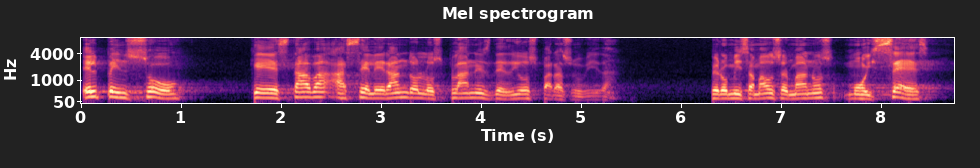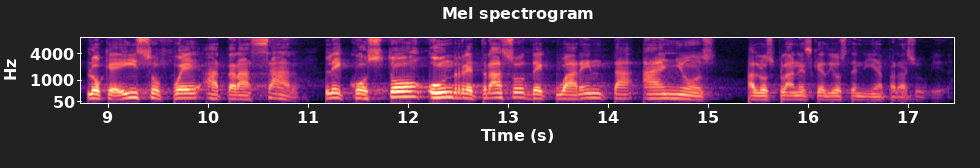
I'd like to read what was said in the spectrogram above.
él pensó que estaba acelerando los planes de Dios para su vida. Pero mis amados hermanos, Moisés lo que hizo fue atrasar. Le costó un retraso de 40 años a los planes que Dios tenía para su vida.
